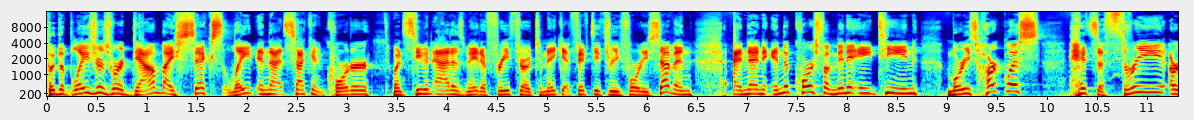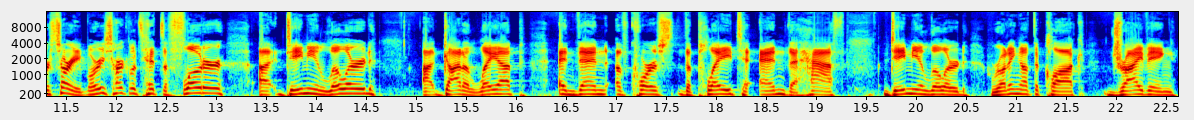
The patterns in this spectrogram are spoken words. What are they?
But the Blazers were down by six late in that second quarter when Steven Adams made a free throw to make it 53 47. And then in the course of a minute 18, Maurice Harkless hits a three, or sorry, Maurice Harkless hits a floater. Uh, Damian Lillard uh, got a layup. And then, of course, the play to end the half Damian Lillard running out the clock, driving,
